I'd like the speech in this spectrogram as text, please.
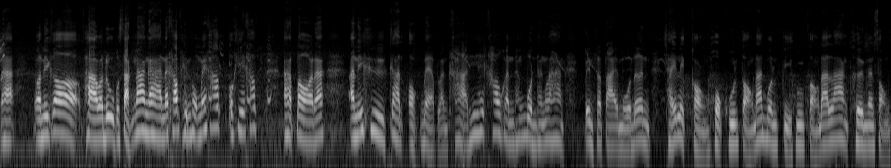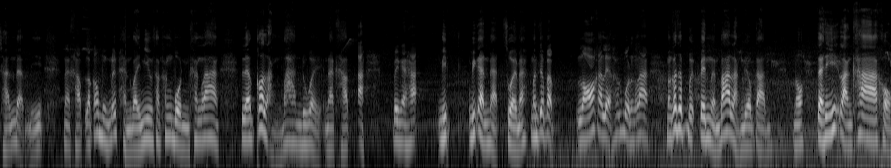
นะฮะ ตอนนี้ก็พามาดูอุปสรรคหน้างานนะครับ เห็นผมไหมครับ โอเคครับอะต่อนะ อันนี้คือการออกแบบหลังคาที่ให้เข้ากันทั้งบนทั้งล่าง เป็นสไตล์โมเดิร์นใช้เหล็กกล่อง6คูณ2ด้านบน4คูณ2ด้านล่าง เทินกัน 2 ชั้นแบบนี้นะครับ แล้วก็มุงด้วยแผ่นไวนิลทั้งข้างบนข้างล่าง แล้วก็หลังบ้านด้วยนะครับอะเป็นไงฮะมิกมิกแอนแมทสวยไหมมันจะแบบล้อกันเลยข้างบนข้างล่าง มันก็จะเป็นเหมือนบ้านหลังเดียวกันเนาะแต่ทีนี้หลังคาของ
